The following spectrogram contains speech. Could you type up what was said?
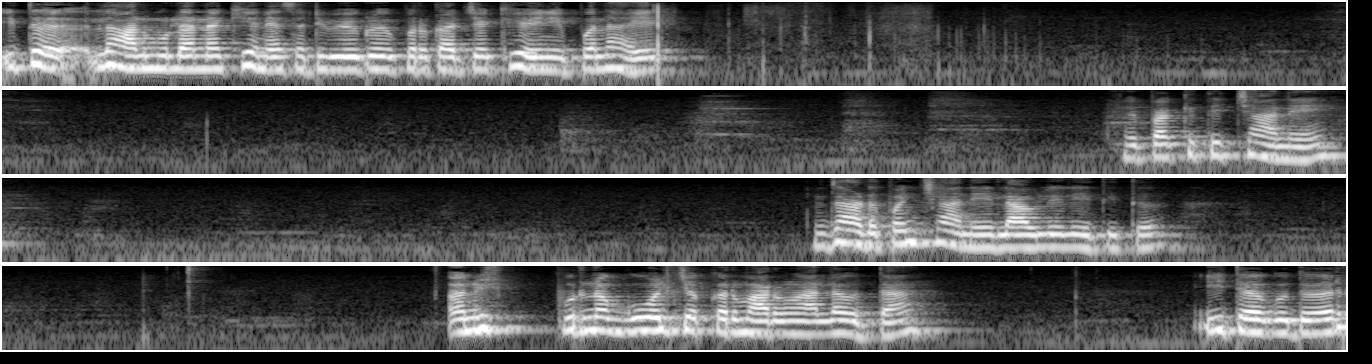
इथं लहान मुलांना खेळण्यासाठी वेगवेगळ्या प्रकारच्या खेळणी पण आहेत. हे पा किती छान आहे. झाडं पण छान आहे लावलेले आहे तिथं अनुष पूर्ण गोल चक्कर मारून आला होता. इथं अगोदर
